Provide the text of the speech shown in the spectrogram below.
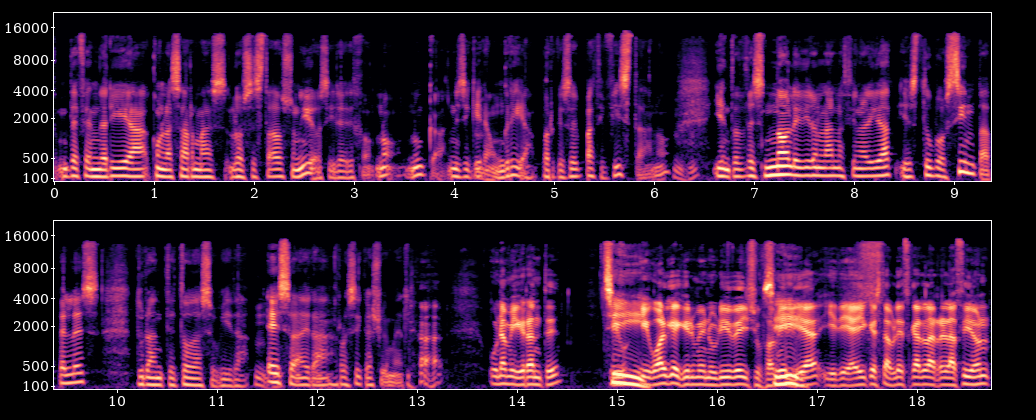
defendería con las armas los Estados Unidos? Y le dijo, no, nunca, ni siquiera Hungría, porque soy pacifista, ¿no? Y entonces no le dieron la nacionalidad y estuvo sin papeles durante toda su vida. Esa era Rosika Schwimmer. Una migrante, sí. igual que Kirmen Uribe y su familia, y de ahí que establezcan la relación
